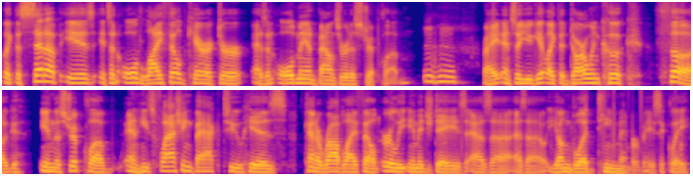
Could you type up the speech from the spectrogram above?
like the setup is it's an old Liefeld character as an old man bouncer at a strip club, Mhm. right? And so you get like the Darwyn Cooke thug in the strip club, and he's flashing back to his kind of Rob Liefeld early image days as a as a Youngblood team member, basically.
